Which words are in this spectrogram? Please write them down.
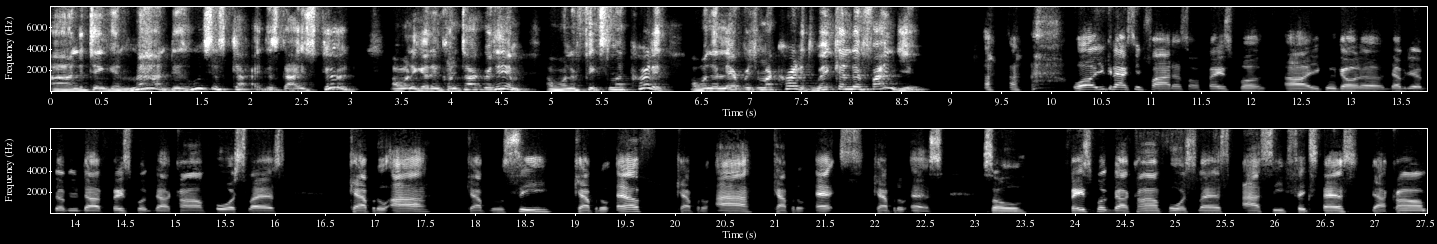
and they're thinking, man, this, who's this guy? This guy is good. I want to get in contact with him. I want to fix my credit. I want to leverage my credit. Where can they find you? Well, you can actually find us on Facebook. Uh, you can go to www.facebook.com forward slash capital I, capital C, capital F, capital I, capital X, capital S. So facebook.com forward slash icfixs.com.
